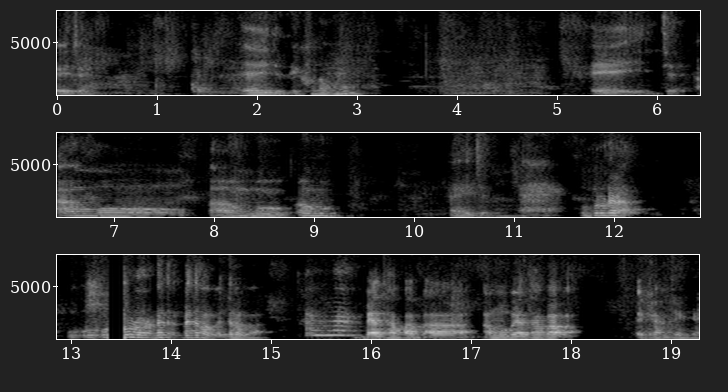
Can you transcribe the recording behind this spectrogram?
এই যে। এই যে দেখুন আম্মু এই যে আম্মু আম্মু আম্মু এই যে উপর উঠে না ব্যথা পাবা ব্যথা পাবা ব্যথা পাবা আম্মু ব্যথা পাবা এখান থেকে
